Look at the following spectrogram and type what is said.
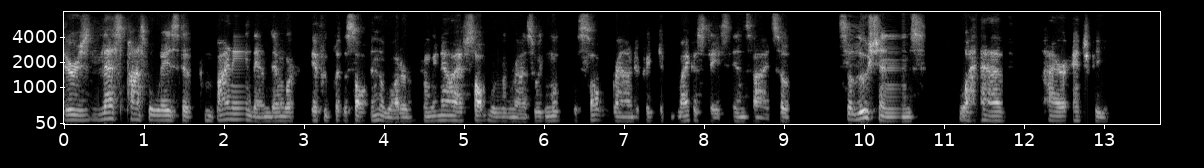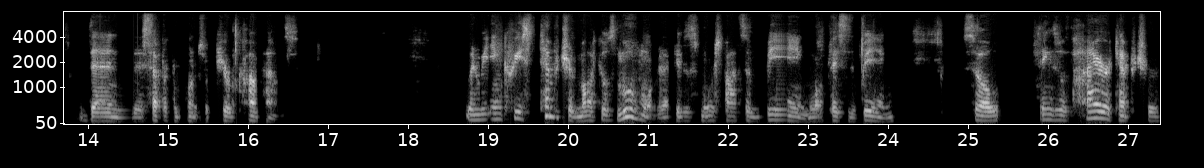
there's less possible ways of combining them than if we put the salt in the water and we now have salt moving around so we can move the salt around to create different microstates inside. So solutions will have higher entropy than the separate components of pure compounds. When we increase temperature the molecules move more. That gives us more spots of being more places of being. So things with higher temperature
